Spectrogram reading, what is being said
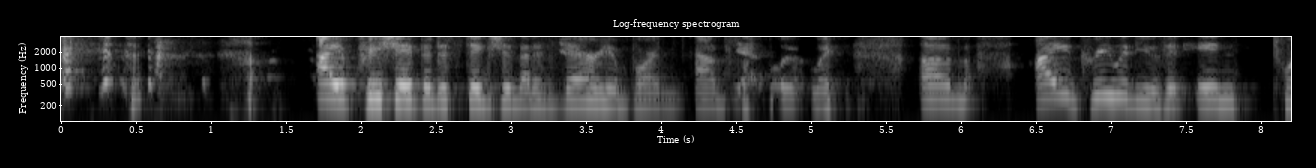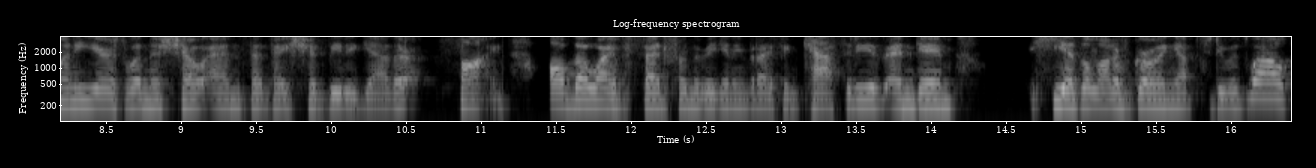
it. I appreciate the distinction. That is very important. Absolutely. Yes. Um, I agree with you that in 20 years, when the show ends, that they should be together. Fine. Although I've said from the beginning that I think Cassidy is endgame. He has a lot of growing up to do as well.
